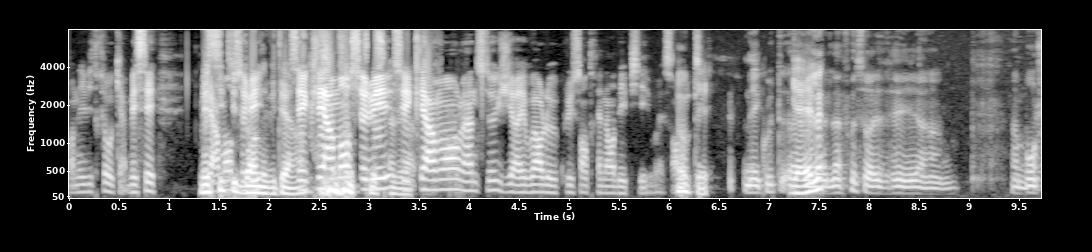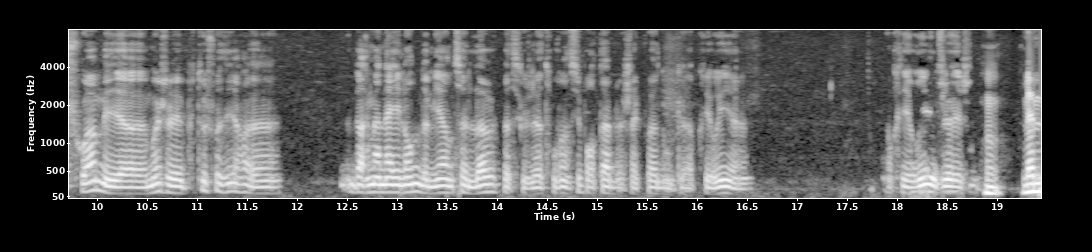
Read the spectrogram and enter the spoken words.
J'en éviterai aucun. Mais c'est mais clairement si tu celui, éviter, hein. c'est clairement celui, c'est clairement l'un de ceux que j'irai voir le plus entraînant des pieds. Ouais, sans ok. Doute. Mais écoute, euh, l'info serait un, un, bon choix, mais euh, moi je vais plutôt choisir euh, Bergman Island de Mia Love parce que je la trouve insupportable à chaque fois. Donc a priori, euh, a priori, je, je... Hmm. Même,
